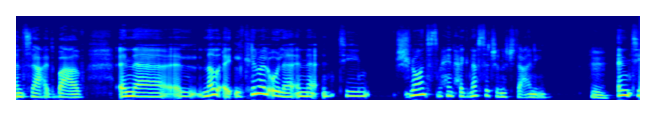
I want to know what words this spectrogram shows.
نساعد بعض. إن الكلمة الأولى إن أنت شلون تسمحين حق نفسك إنك تعانين؟ أنت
